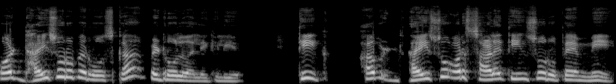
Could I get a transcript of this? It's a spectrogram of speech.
और ढाई सौ रुपये रोज का पेट्रोल वाले के लिए। ठीक, अब ढाई सौ और साढ़े तीन सौ रुपए में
